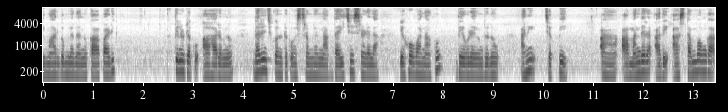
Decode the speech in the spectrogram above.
ఈ మార్గంలో నన్ను కాపాడి తినుటకు ఆహారంను ధరించుకొనుటకు వస్త్రంలో నాకు దయచేసినడలా యహోవా నాకు దేవుడై ఉండును అని చెప్పి ఆ ఆ మందిర అది ఆ స్తంభంగా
